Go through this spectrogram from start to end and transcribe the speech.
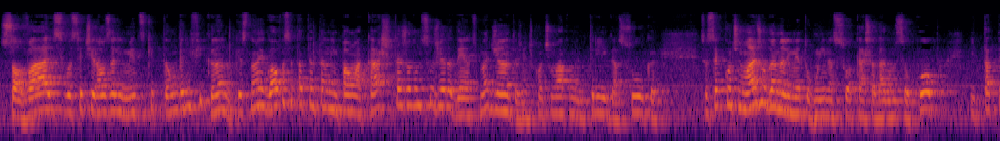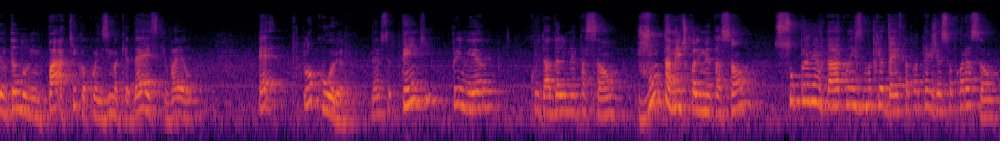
só vale se você tirar os alimentos que estão danificando, porque senão é igual você está tentando limpar uma caixa e está jogando sujeira dentro. Não adianta, gente, continuar comendo trigo, açúcar. Se você continuar jogando alimento ruim na sua caixa d'água no seu corpo e está tentando limpar aqui com a coenzima Q10, que vai. É loucura. Né? Você tem que primeiro cuidar da alimentação, juntamente com a alimentação, suplementar com a enzima Q10 para proteger seu coração.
